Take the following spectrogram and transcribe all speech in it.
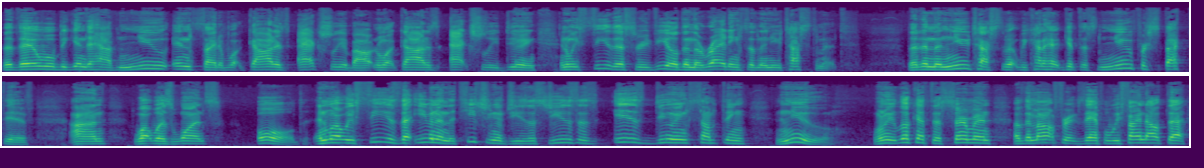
that they will begin to have new insight of what God is actually about and what God is actually doing. And we see this revealed in the writings of the New Testament. That in the New Testament, we kind of get this new perspective on what was once old. And what we see is that even in the teaching of Jesus, Jesus is, is doing something new. When we look at the Sermon of the Mount, for example, we find out that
